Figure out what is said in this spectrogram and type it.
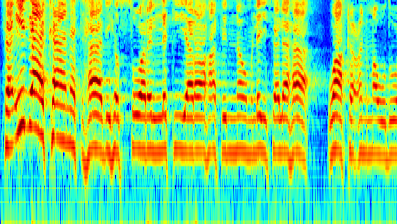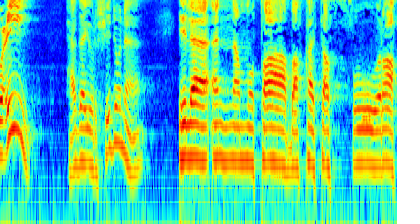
فإذا كانت هذه الصور التي يراها في النوم ليس لها واقع موضوعي هذا يرشدنا إلى أن مطابقة الصورة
